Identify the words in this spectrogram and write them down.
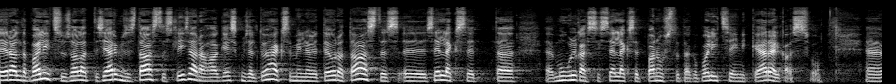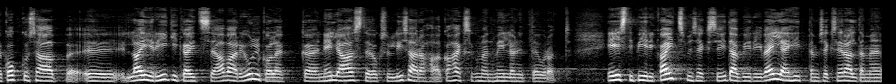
eraldab valitsus alates järgmisest aastast lisaraha keskmiselt üheksa miljonit eurot aastas äh, äh, muuhulgas siis selleks, et panustada politseinike järelkasvu. kokku saab lai riigikaitse, avar julgeolek nelja aasta jooksul lisaraha kaheksakümmend miljonit eurot. Eesti piiri kaitsmiseks ja idapiiri väljaehitamiseks eraldame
